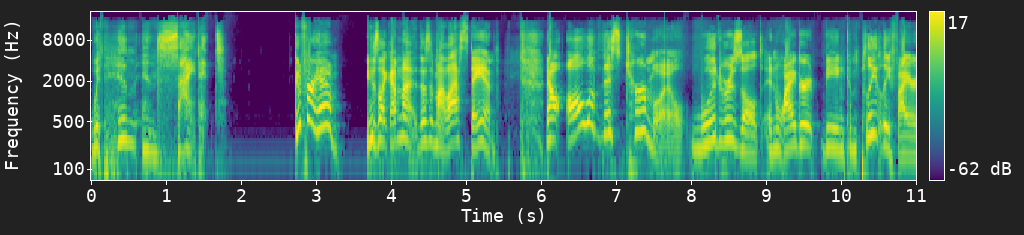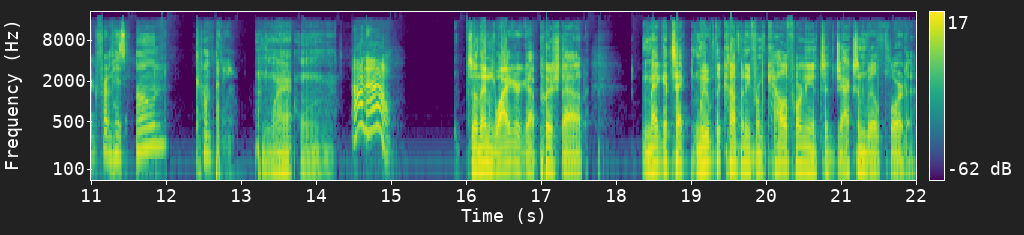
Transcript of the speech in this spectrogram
with him inside it. Good for him. He's like, I'm not, this is my last stand. Now, all of this turmoil would result in Wiegert being completely fired from his own company. Wah. Oh, no. So then Weiger got pushed out. Megatech moved the company from California to Jacksonville, Florida,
